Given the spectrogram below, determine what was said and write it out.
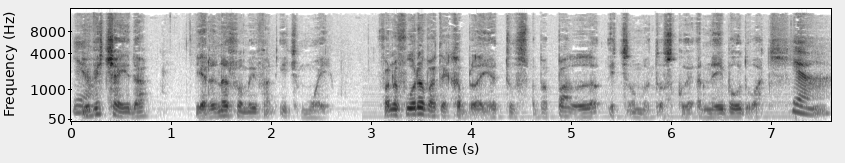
Ja. jy weet Shaida, jy herinner vir my van iets mooi. Van 'n voorre wat ek gebly het, toe 'n bepaalde iets om wat ons koe 'n neighborhood watch. Ja.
